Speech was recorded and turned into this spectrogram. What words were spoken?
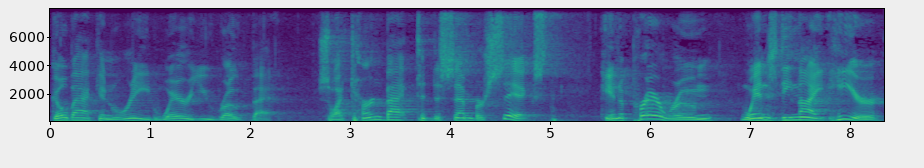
Go back and read where you wrote that. So I turned back to December 6th in a prayer room Wednesday night here.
